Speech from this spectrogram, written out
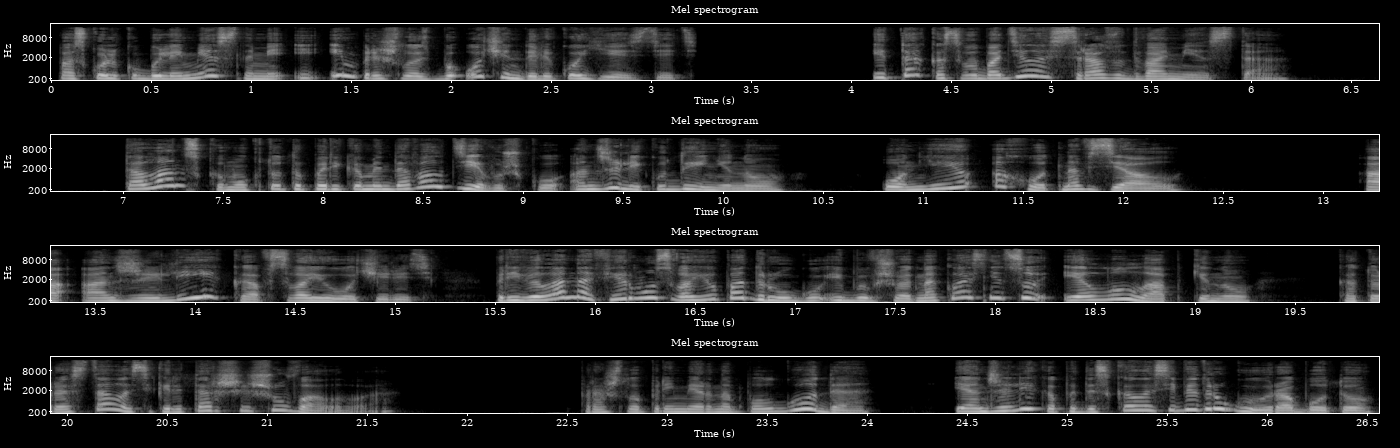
поскольку были местными, и им пришлось бы очень далеко ездить. И так освободилось сразу два места — Таланскому кто-то порекомендовал девушку, Анжелику Дынину. Он ее охотно взял. А Анжелика, в свою очередь, привела на фирму свою подругу и бывшую одноклассницу Эллу Лапкину, которая стала секретаршей Шувалова. Прошло примерно полгода, и Анжелика подыскала себе другую работу,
